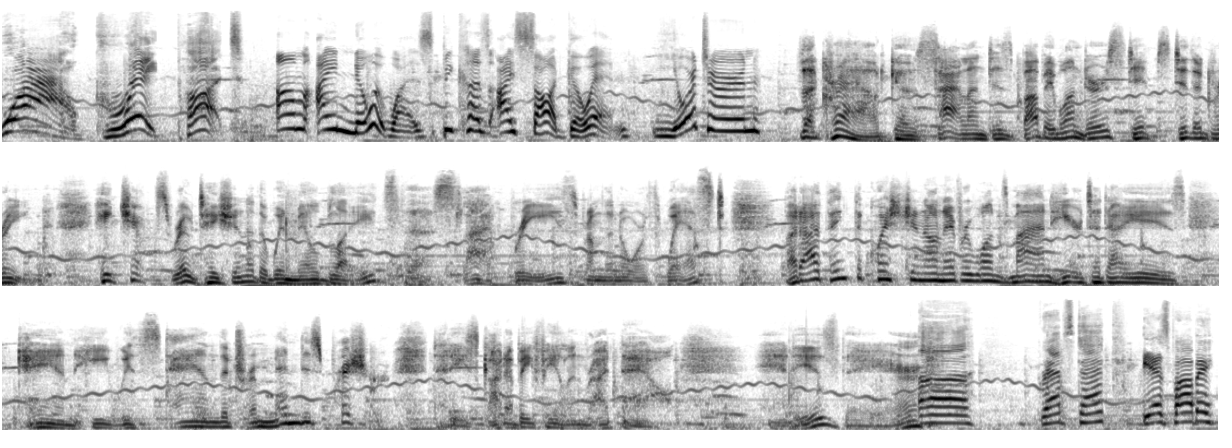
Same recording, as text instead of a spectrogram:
Wow, great putt! Um, I know it was because I saw it go in. Your turn. The crowd goes silent as Bobby Wonder steps to the green. He checks rotation of the windmill blades, the slight breeze from the northwest. But I think the question on everyone's mind here today is can he withstand the tremendous pressure that he's got to be feeling right now? And is there. Uh, Grabstack, Yes, Bobby?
